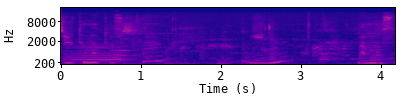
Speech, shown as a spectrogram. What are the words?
바질 토마토 스콘, 얘는 맘모스.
